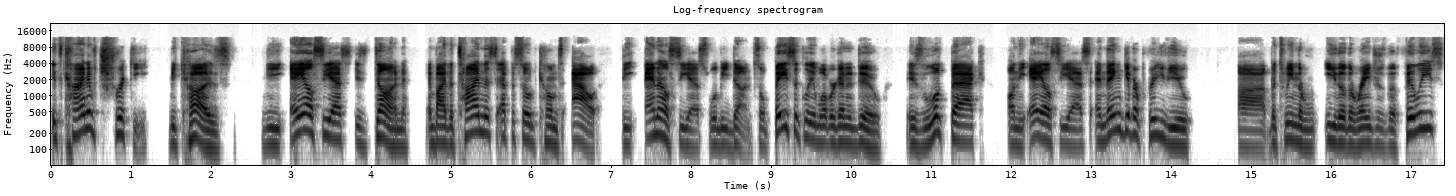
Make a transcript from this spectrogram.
it's kind of tricky because the ALCS is done, and by the time this episode comes out, the NLCS will be done. So basically, what we're going to do is look back on the ALCS and then give a preview uh, between the either the Rangers, or the Phillies,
